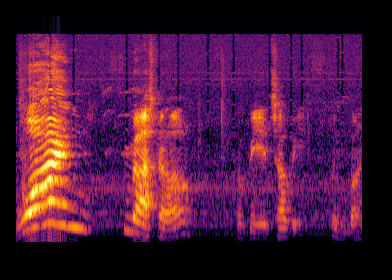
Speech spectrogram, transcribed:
One marshmallow will be a chubby with bunny.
